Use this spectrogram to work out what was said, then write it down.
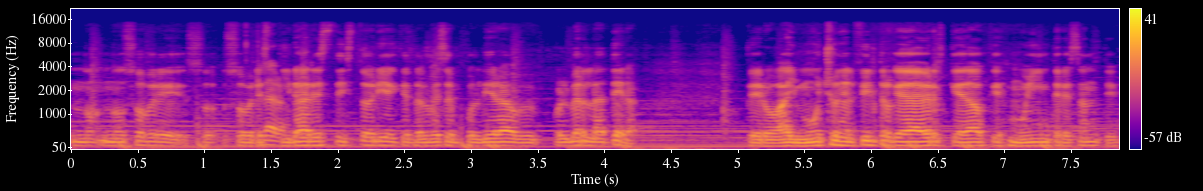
no sobre, sobre estirar esta historia y que tal vez se pudiera volver latera. Pero hay mucho en el filtro que debe haber quedado que es muy interesante.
